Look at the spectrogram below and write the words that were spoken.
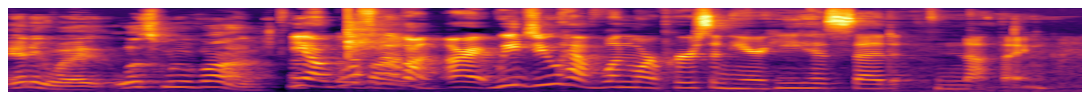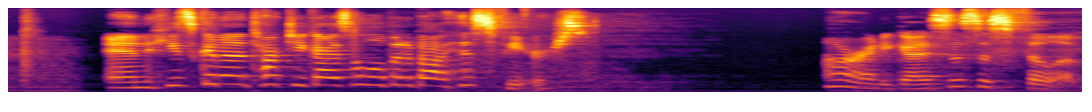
Anyway, let's move on. yeah, move let's move on. on. All right, we do have one more person here. He has said nothing. And he's going to talk to you guys a little bit about his fears. Alrighty, guys, this is Philip.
